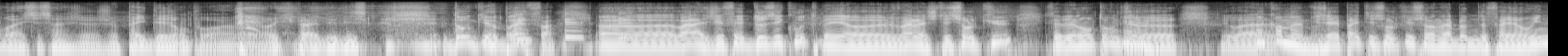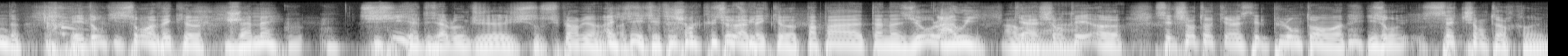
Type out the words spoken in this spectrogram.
Ouais, c'est ça, je, je paye des gens pour euh, récupérer des disques. Donc, euh, bref, euh, voilà, j'ai fait deux écoutes, mais voilà, j'étais sur le cul. Ça faisait longtemps que, ouais, Ah, quand même. j'avais pas été sur le cul sur un album de Firewind. Et donc, ils sont avec. Jamais. si, si, il y a des albums qui sont super bien. Ah, t'étais sur le cul tout Ceux suite. avec Papa Tanasio, là, Ah oui. Ah qui oui, a ah. chanté. euh, c'est le chanteur qui est resté le plus longtemps. hein. Ils ont eu sept chanteurs quand même.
